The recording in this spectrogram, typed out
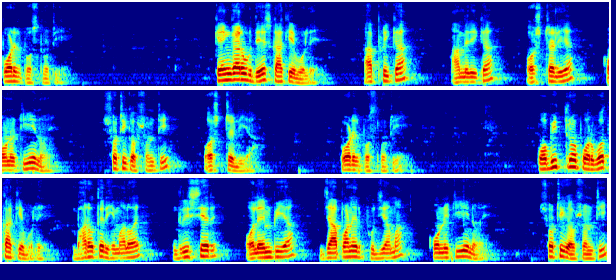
পরের প্রশ্নটি ক্যাঙ্গারুর দেশ কাকে বলে? আফ্রিকা, আমেরিকা, অস্ট্রেলিয়া, কোনোটিই নয়। সঠিক অপশনটি অস্ট্রেলিয়া। পরের প্রশ্নটি। পবিত্র পর্বত কাকে বলে? ভারতের হিমালয়, গ্রীষ্মের অলিম্পিয়া, জাপানের ফুজিয়ামা, কোনটিই নয়। সঠিক অপশনটি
